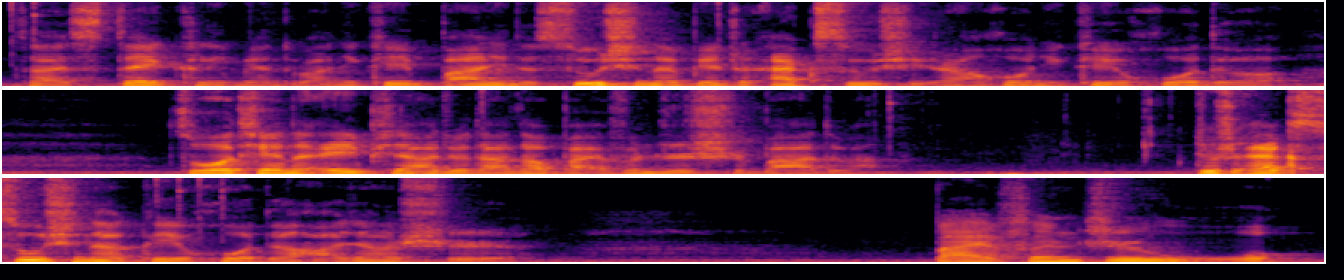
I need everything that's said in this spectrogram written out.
在 stake 里面，对吧？你可以把你的 sushi 呢变成 x sushi，然后你可以获得昨天的 APR 就达到百分之十八，对吧？就是 X Sushi 呢，可以获得好像是百分之五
